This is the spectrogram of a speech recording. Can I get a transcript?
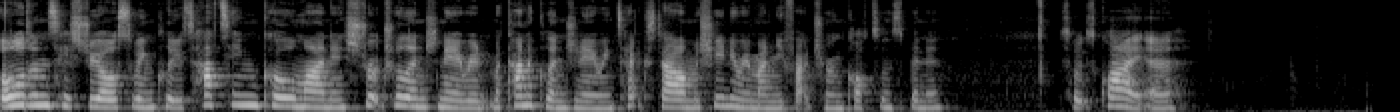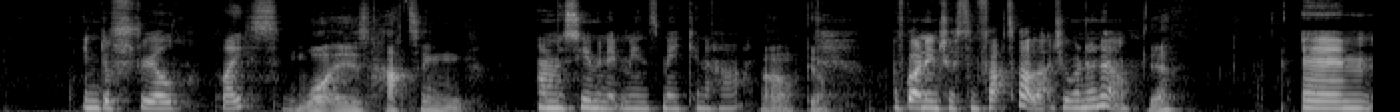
Oldham's history also includes hatting, coal mining, structural engineering, mechanical engineering, textile, machinery manufacturing, cotton spinning. So it's quite a industrial place. What is hatting? I'm assuming it means making a hat. Oh, go. I've got an interesting fact about that. Do you want to know? Yeah. Um,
